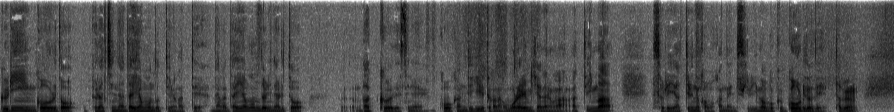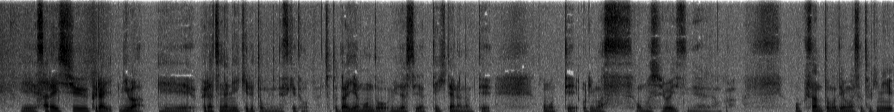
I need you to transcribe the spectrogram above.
グリーンゴールドプラチナダイヤモンドっていうのがあってなんかダイヤモンドになるとバッグをですね交換できるとかなんかもらえるみたいなのがあって今それやってるのか分かんないんですけど今僕ゴールドで多分、えー、再来週くらいには、えー、プラチナに行けると思うんですけどちょっとダイヤモンドを目指してやっていきたいななんて思っております。面白いですねなんか。奥さんとも電話した時にウ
